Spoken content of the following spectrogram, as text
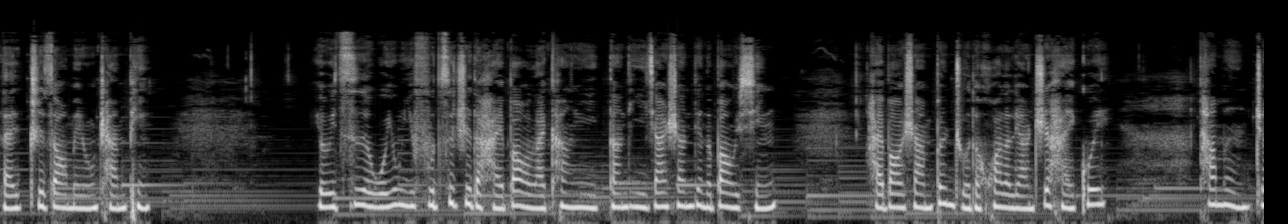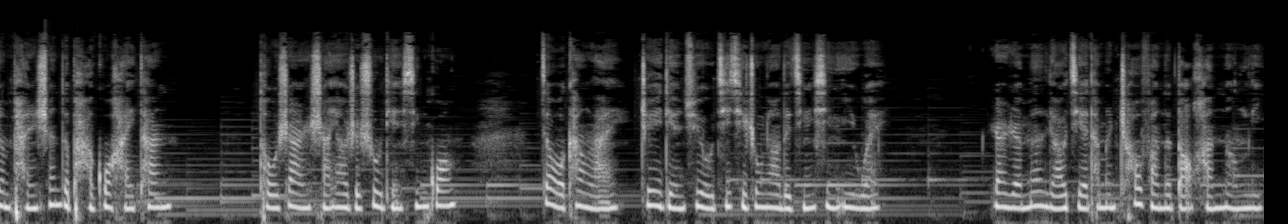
来制造美容产品。有一次，我用一幅自制的海报来抗议当地一家商店的暴行，海报上笨拙地画了两只海龟，他们正蹒跚地爬过海滩，头上闪耀着数点星光。在我看来，这一点具有极其重要的警醒意味。让人们了解他们超凡的导航能力。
